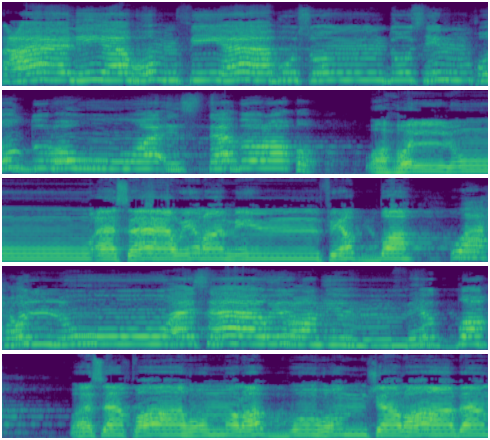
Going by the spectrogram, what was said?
عاليهم ثياب سندس خضر واستبرق. وحلوا أساور من فضة. وحلوا أساور من فضة. وسقاهم ربهم شرابا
